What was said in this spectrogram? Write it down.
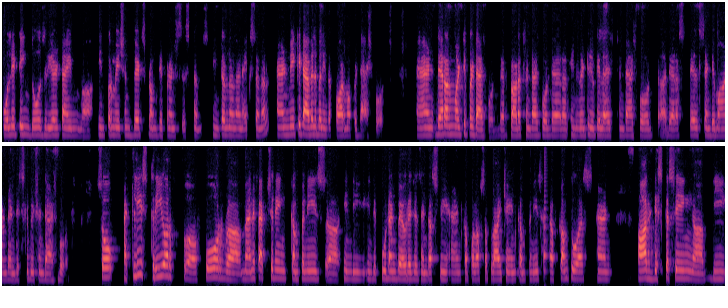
collating those real-time uh, information bits from different systems internal and external and make it available in the form of a dashboard. And there are multiple dashboards. There are production dashboard there are inventory utilization dashboard uh, there are sales and demand and distribution dashboards so at least three or uh, four uh, manufacturing companies uh, in the in the food and beverages industry and couple of supply chain companies have come to us and are discussing uh, the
